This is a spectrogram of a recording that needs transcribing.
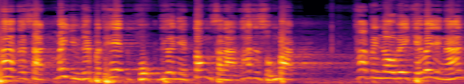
ถ้ากษัตริย์ไม่อยู่ในประเทศ 6 เดือนเนี่ยต้องสละราชสมบัติ ถ้าเป็นนอร์เวย์เขียนไว้อย่างนั้น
